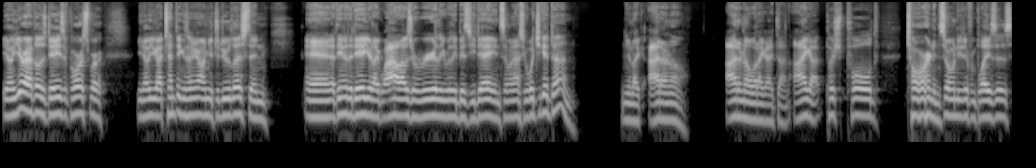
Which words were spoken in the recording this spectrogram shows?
You know, you ever have those days, of course, where you know you got 10 things on your on your to-do list and and at the end of the day you're like, wow, that was a really, really busy day. And someone asks you, what'd you get done? And you're like, I don't know. I don't know what I got done. I got pushed, pulled, torn in so many different places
